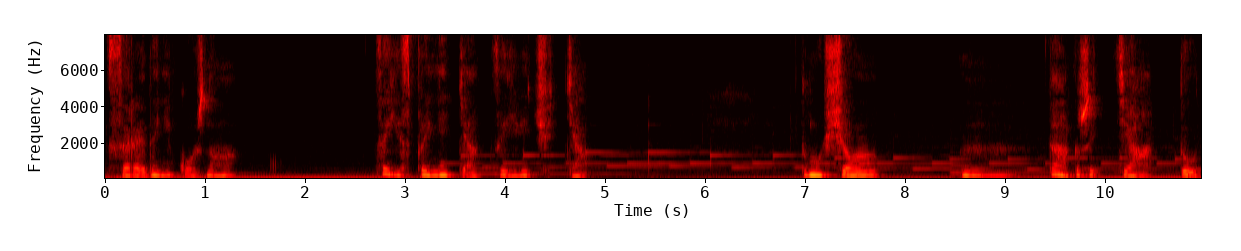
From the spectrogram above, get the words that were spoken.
всередині кожного. Це є сприйняття, це є відчуття. Тому що так, життя тут,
